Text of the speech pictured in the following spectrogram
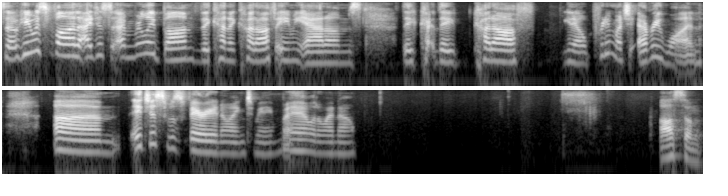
So he was fun. I just I'm really bummed they kind of cut off Amy Adams. They cut they cut off you know pretty much everyone. Um, it just was very annoying to me. Eh, what do I know? Awesome.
